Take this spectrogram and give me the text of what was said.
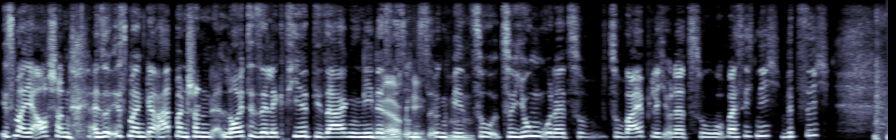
ist man ja auch schon, also ist man, hat man schon Leute selektiert, die sagen, nee, das ja, okay. ist uns irgendwie mhm. zu, zu jung oder zu, zu weiblich oder zu, weiß ich nicht, witzig.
